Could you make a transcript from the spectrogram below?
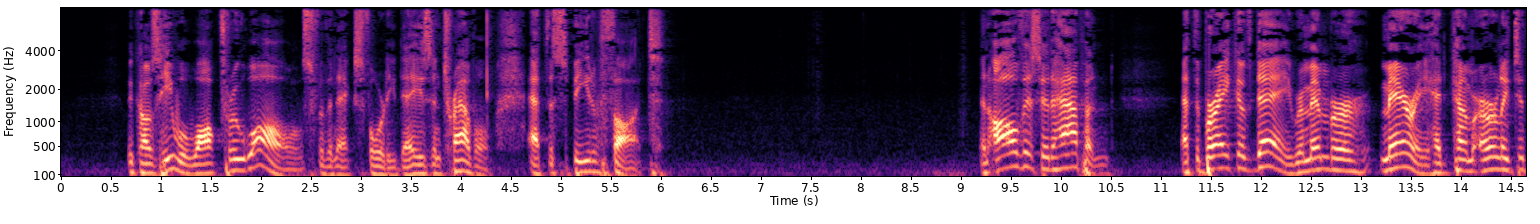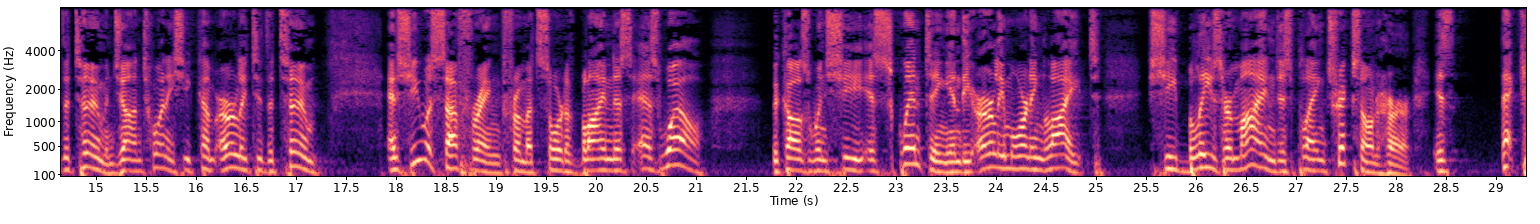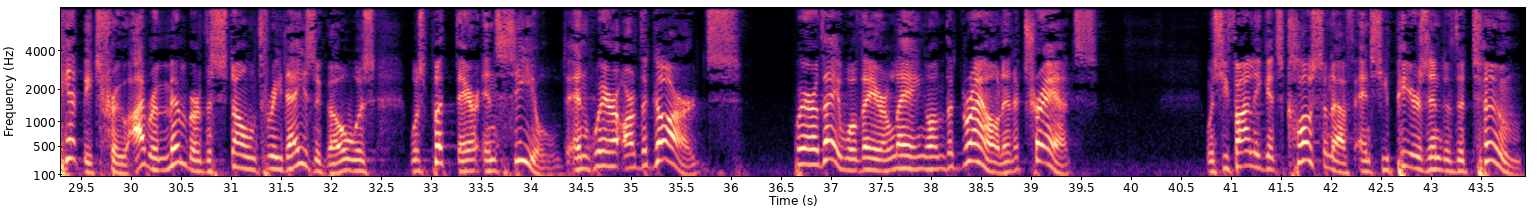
because he will walk through walls for the next 40 days and travel at the speed of thought. And all this had happened at the break of day. Remember, Mary had come early to the tomb in John 20. She'd come early to the tomb and she was suffering from a sort of blindness as well. Because when she is squinting in the early morning light, she believes her mind is playing tricks on her. Is that can't be true. I remember the stone three days ago was, was put there and sealed. And where are the guards? Where are they? Well, they are laying on the ground in a trance. When she finally gets close enough and she peers into the tomb,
